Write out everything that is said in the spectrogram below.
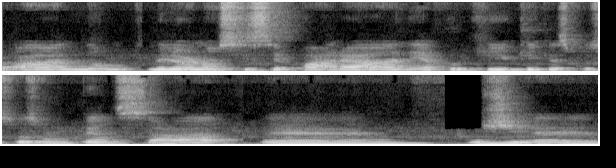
ah, não, melhor não se separar, né? Porque o que, que as pessoas vão pensar? É, é,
